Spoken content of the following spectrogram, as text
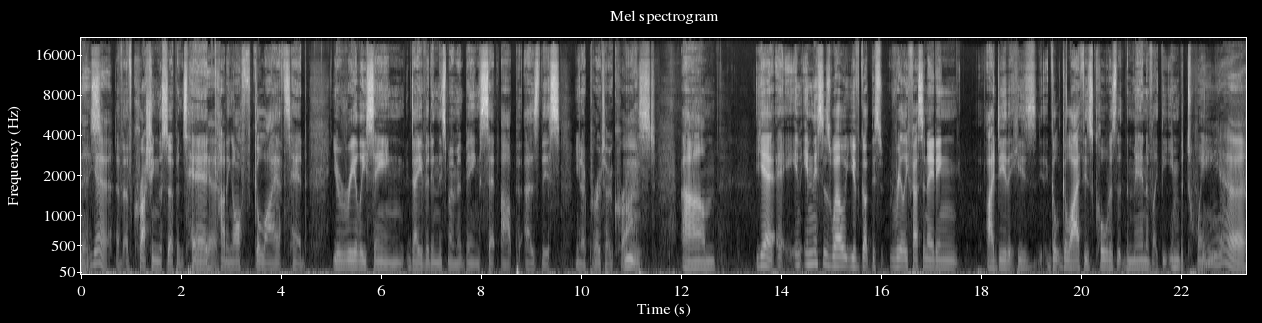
there, yeah. of, of crushing the serpent's head, Yeah. cutting off Goliath's head. You're really seeing David in this moment being set up as this, you know, proto Christ. Um, yeah, in in this as well, you've got this really fascinating idea that he's Goliath is called as the, the man of like the in between. Yeah.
